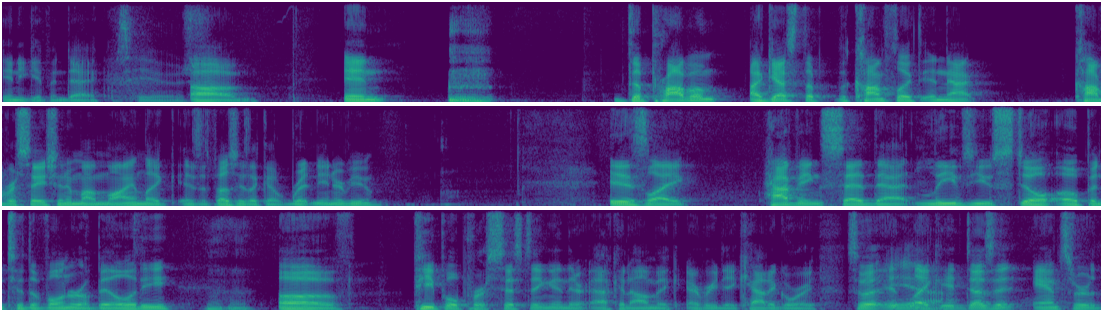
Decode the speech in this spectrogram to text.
any given day. It's huge. Um, and the problem, I guess, the, the conflict in that conversation in my mind, like, is especially like a written interview, is like having said that leaves you still open to the vulnerability mm-hmm. of people persisting in their economic everyday category. So it like it doesn't answer.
